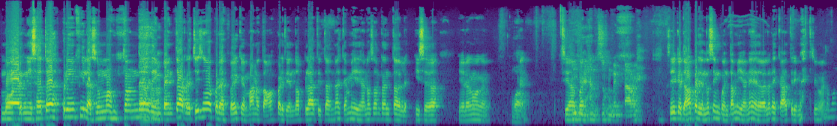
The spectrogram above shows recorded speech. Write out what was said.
moderniza todo Springfield, hace un montón de, de inventos arrechísimos, pero después de que, mano, estamos perdiendo plata y tal. No, es que mis ideas no son rentables. Y se va. Y era como que, Wow. sí, va, pues. no son rentables. Sí, que estamos perdiendo 50 millones de dólares cada trimestre. Bueno, man.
